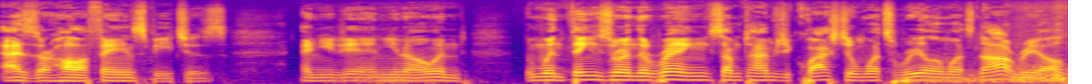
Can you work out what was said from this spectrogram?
as their Hall of Fame speeches, and you didn't, you know, and, and when things are in the ring, sometimes you question what's real and what's not real.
